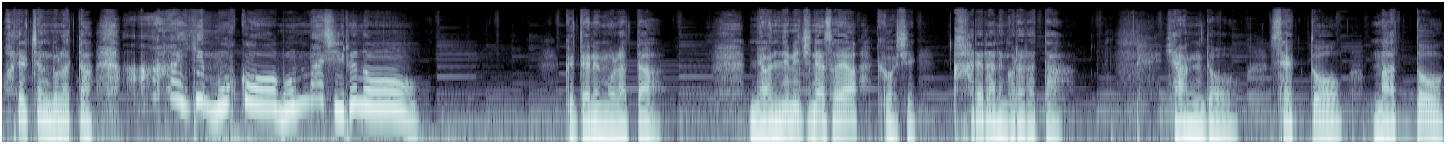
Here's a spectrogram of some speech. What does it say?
화들짝 놀랐다. 아, 이게 뭐고, 뭔 맛이 이러노? 그때는 몰랐다. 몇 년이 지나서야 그것이 카레라는 걸 알았다. 향도, 색도, 맛도,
